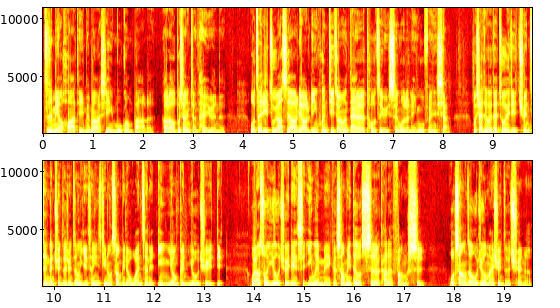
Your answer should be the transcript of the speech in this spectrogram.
只是没有话题，没办法吸引目光罢了。好了，我不小心讲太远了。我这里主要是要聊灵魂急转弯带来的投资与生活的领悟分享。我下次会再做一集权证跟选择权这种衍生性金融商品的完整的应用跟优缺点。我要说优缺点，是因为每个商品都有适合它的方式。我上周我就有买选择权了，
